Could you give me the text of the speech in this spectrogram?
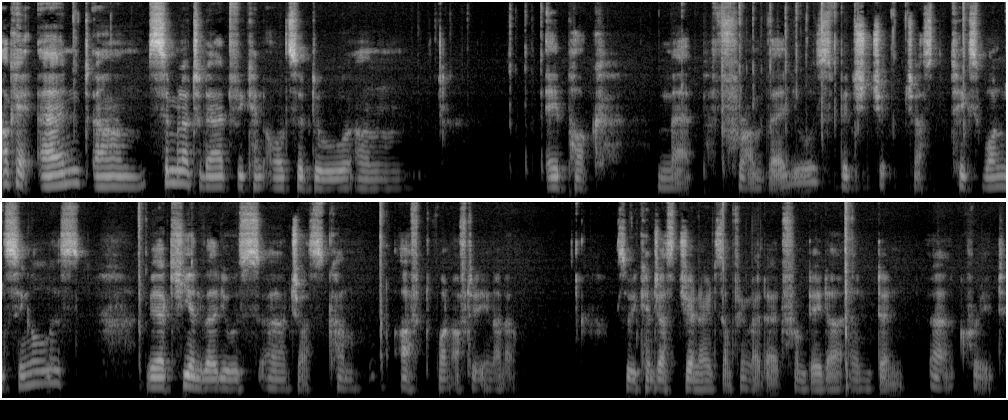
Okay, and um, similar to that, we can also do um, APOC map from values, which just takes one single list, where key and values uh, just come after one after the other. So we can just generate something like that from data and then uh, create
